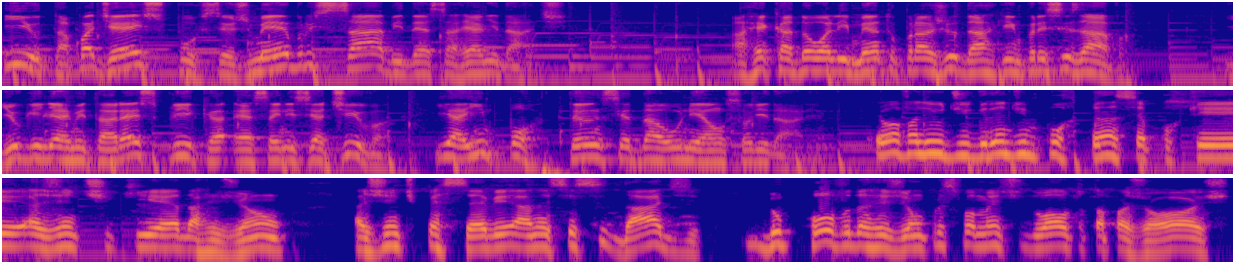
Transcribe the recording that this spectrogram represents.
E o Tapajés, por seus membros, sabe dessa realidade. Arrecadou alimento para ajudar quem precisava e o Guilherme Taré explica essa iniciativa e a importância da União Solidária. Eu avalio de grande importância porque a gente que é da região, a gente percebe a necessidade do povo da região, principalmente do Alto Tapajós,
